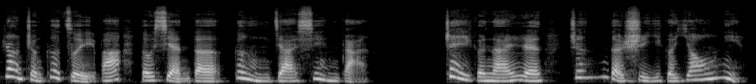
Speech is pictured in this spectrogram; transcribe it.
让整个嘴巴都显得更加性感。这个男人真的是一个妖孽，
